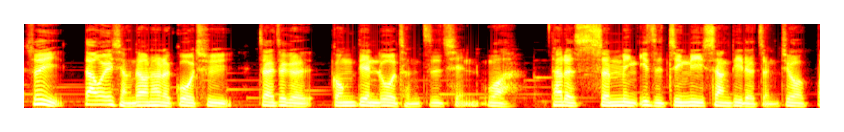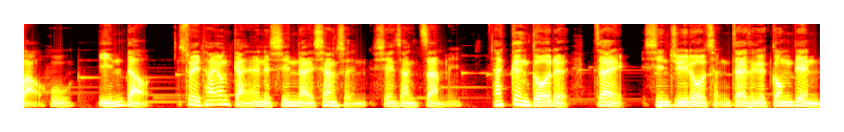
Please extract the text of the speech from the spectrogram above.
所以大卫想到他的过去，在这个宫殿落成之前，哇！他的生命一直经历上帝的拯救、保护、引导，所以他用感恩的心来向神献上赞美。他更多的在新居落成，在这个宫殿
